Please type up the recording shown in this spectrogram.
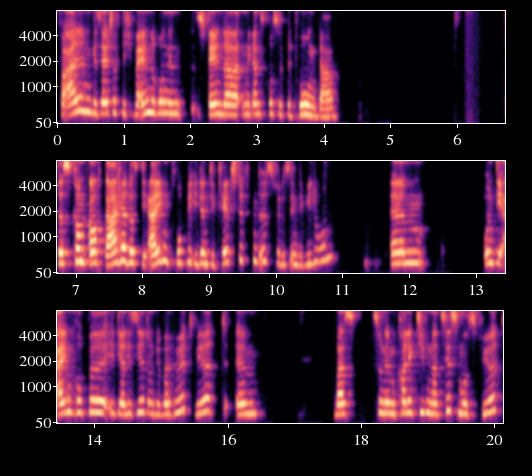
vor allem gesellschaftliche Veränderungen stellen da eine ganz große Bedrohung dar. Das kommt auch daher, dass die Eigengruppe identitätsstiftend ist für das Individuum ähm, und die Eigengruppe idealisiert und überhöht wird, ähm, was zu einem kollektiven Narzissmus führt.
